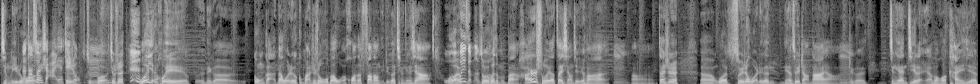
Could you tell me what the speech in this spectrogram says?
经历，如果算啥呀？这种嗯就不就是我也会呃那个共感，但我这个共感是说我把我放到放到你这个情境下，我我会怎么做？我会怎么办？还是说要再想解决方案嗯啊？但是呃，我随着我这个年岁长大呀，嗯这个经验积累啊，包括看一些。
